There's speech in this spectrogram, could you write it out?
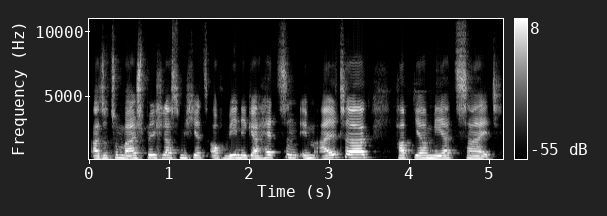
Also zum Beispiel, ich lasse mich jetzt auch weniger hetzen im Alltag, habe ja mehr Zeit.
